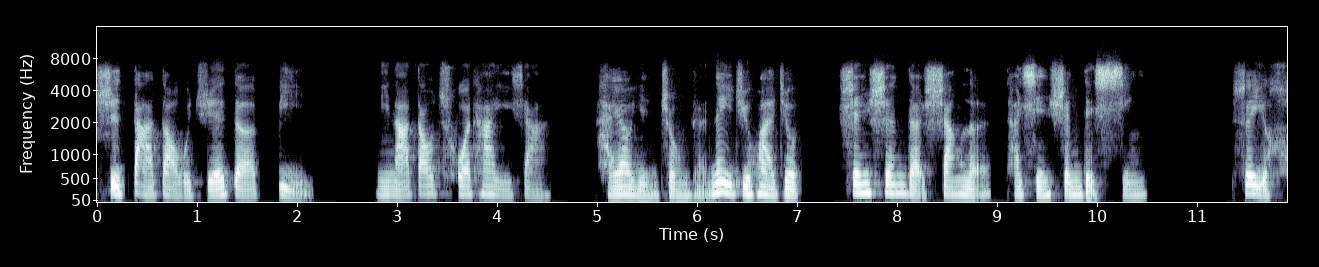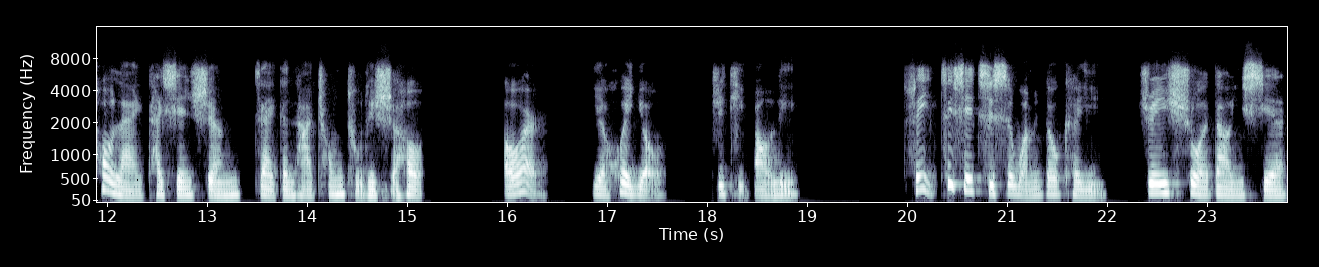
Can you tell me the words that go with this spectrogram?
是大到我觉得比你拿刀戳他一下还要严重的。那一句话就深深的伤了他先生的心。所以后来他先生在跟他冲突的时候，偶尔也会有肢体暴力。所以这些其实我们都可以追溯到一些。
